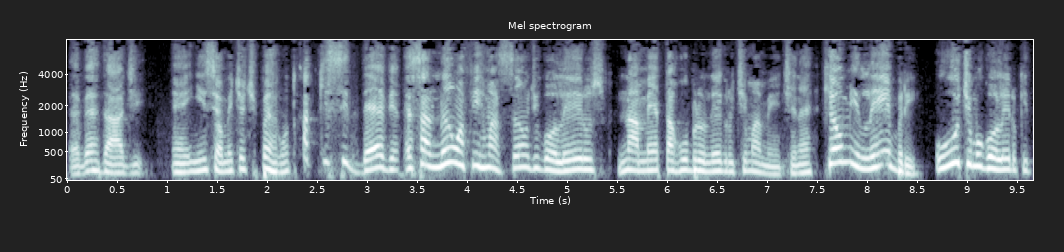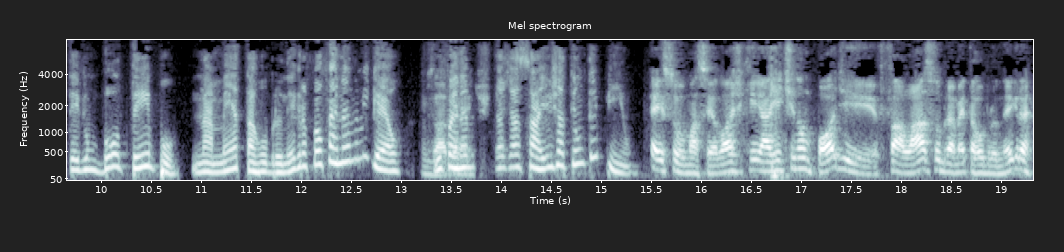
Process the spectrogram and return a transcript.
É verdade. É, inicialmente eu te pergunto, a que se deve essa não afirmação de goleiros na meta rubro-negro ultimamente, né? Que eu me lembre, o último goleiro que teve um bom tempo na meta rubro-negra foi o Fernando Miguel. Exatamente. O Fernando Miguel já saiu já tem um tempinho. É isso, Marcelo. Acho que a gente não pode falar sobre a meta rubro-negra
